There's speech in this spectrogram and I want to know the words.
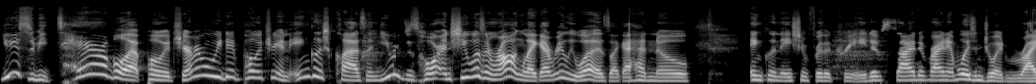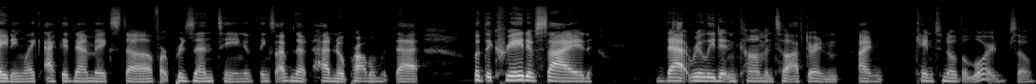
you used to be terrible at poetry. I remember we did poetry in English class and you were just horrible. And she wasn't wrong. Like I really was. Like I had no inclination for the creative side of writing. I've always enjoyed writing, like academic stuff or presenting and things. I've not had no problem with that. But the creative side, that really didn't come until after I, I came to know the Lord. So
